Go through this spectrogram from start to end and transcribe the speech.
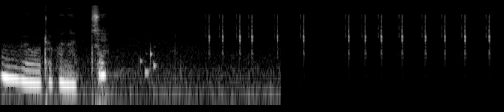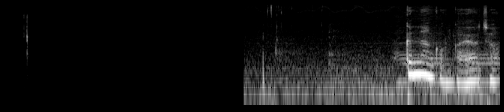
어, 왜 어디가 났지? 끝난 건가요, 저?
